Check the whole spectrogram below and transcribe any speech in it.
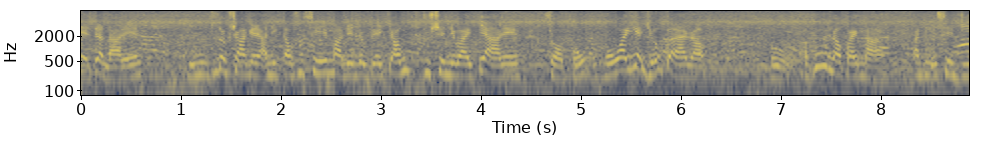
နဲ့တက်လာတယ်ဒီလိုလှုပ်ရှားခဲ့တဲ့အနီကောက်စီစေးမှလည်းလုပ်တယ်အကြောင်းသူရှင်တွေပါပြရတယ်ဆိုတော့ဘဝကြီးရုပ်ကန်ရတော့ဟိုအခုနောက်ပိုင်းမှာအဒီအဆင်ပြေ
